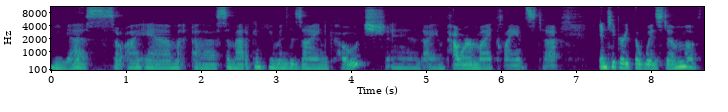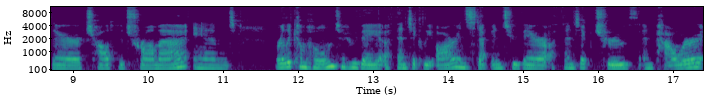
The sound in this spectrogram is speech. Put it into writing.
Yes. So I am a somatic and human design coach, and I empower my clients to integrate the wisdom of their childhood trauma and really come home to who they authentically are and step into their authentic truth and power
